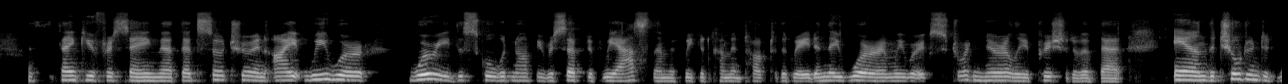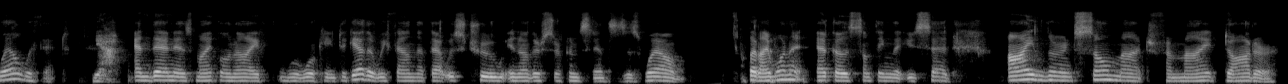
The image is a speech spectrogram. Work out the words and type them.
Thank you for saying that. That's so true. And i we were worried the school would not be receptive. We asked them if we could come and talk to the grade, and they were, and we were extraordinarily appreciative of that. And the children did well with it. Yeah. And then as Michael and I were working together, we found that that was true in other circumstances as well. But I want to echo something that you said. I learned so much from my daughter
